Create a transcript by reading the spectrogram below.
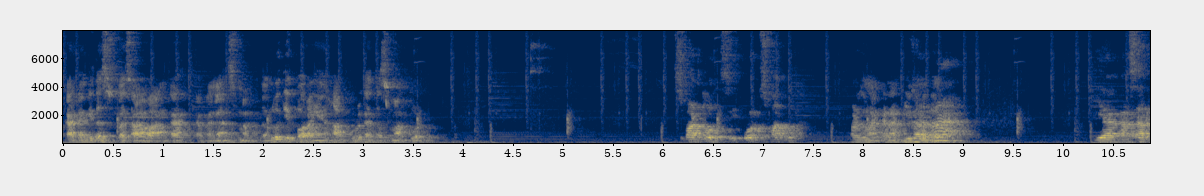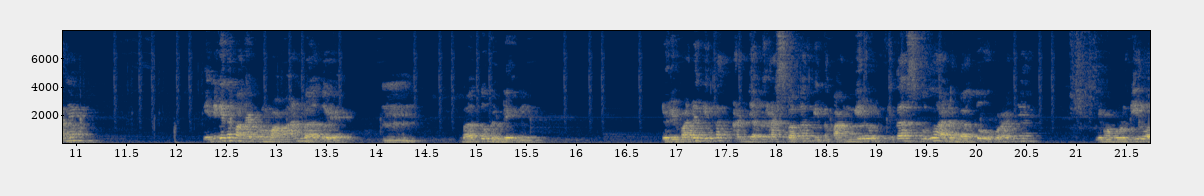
kadang kita suka salah langkah karena nggak smart. Dan lu tipe orang yang hard work atau smart work? smart work sih work smart lah Kalau nggak karena gimana? karena ya kasarnya ini kita pakai perumpamaan batu ya Hmm. batu gede nih daripada kita kerja keras banget kita panggil kita sebutlah ada batu ukurannya 50 kilo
